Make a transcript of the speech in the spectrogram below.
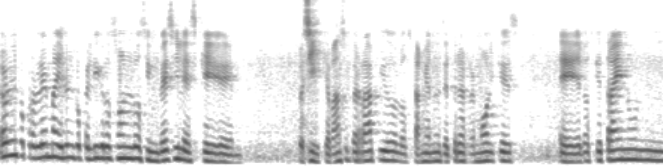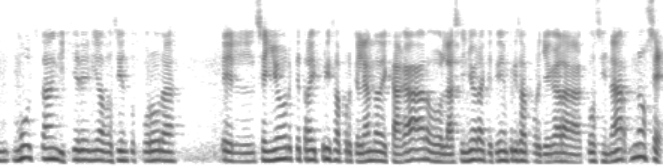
El único problema y el único peligro son los imbéciles que pues sí, que van súper rápido, los camiones de tres remolques, eh, los que traen un Mustang y quieren ir a 200 por hora, el señor que trae prisa porque le anda de cagar o la señora que tiene prisa por llegar a cocinar, no sé.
